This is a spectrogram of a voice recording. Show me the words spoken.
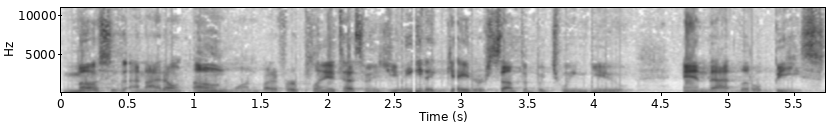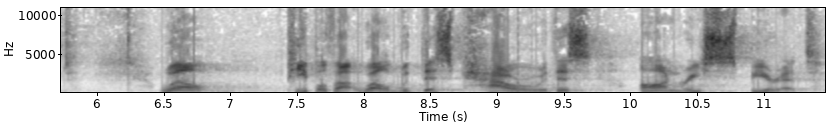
most of the, and I don't own one, but I've heard plenty of testimonies. You need a gate or something between you and that little beast. Well, people thought, well, with this power, with this ornery spirit,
